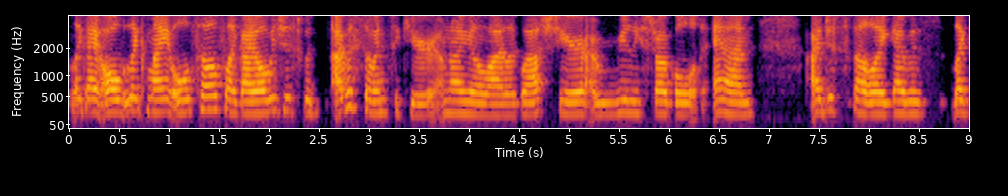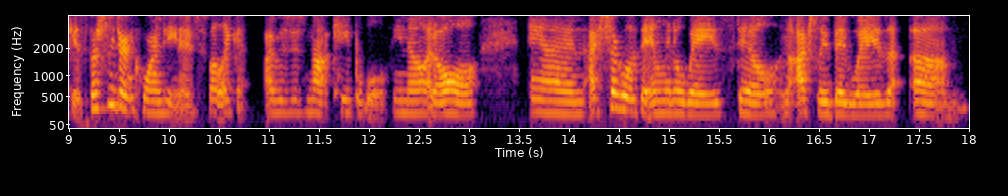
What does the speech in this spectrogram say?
Like I all like my old self, like I always just would I was so insecure. I'm not gonna lie. Like last year I really struggled and I just felt like I was like especially during quarantine, I just felt like I was just not capable, you know, at all. And I struggle with it in little ways still, and actually big ways. Um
